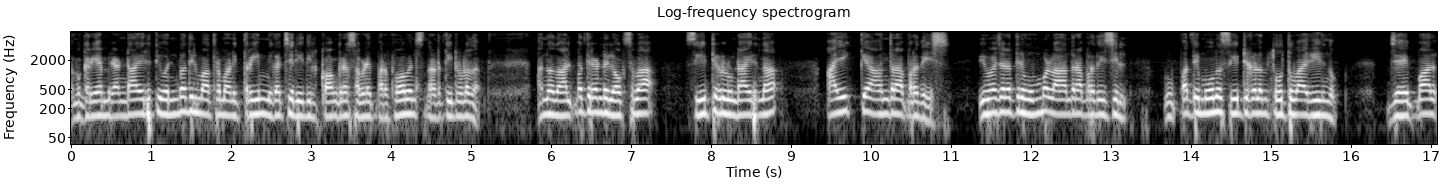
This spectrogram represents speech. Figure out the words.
നമുക്കറിയാം രണ്ടായിരത്തി ഒൻപതിൽ മാത്രമാണ് ഇത്രയും മികച്ച രീതിയിൽ കോൺഗ്രസ് അവിടെ പെർഫോമൻസ് നടത്തിയിട്ടുള്ളത്. അന്ന് നാൽപ്പത്തിരണ്ട് ലോക്സഭാ സീറ്റുകൾ ഉണ്ടായിരുന്ന ഐക്യ ആന്ധ്രാപ്രദേശ് വിഭജനത്തിന് മുമ്പുള്ള ആന്ധ്രാപ്രദേശിൽ മുപ്പത്തിമൂന്ന് സീറ്റുകളും തൂത്തുവാരിയിരുന്നു. ജയ്പാൽ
